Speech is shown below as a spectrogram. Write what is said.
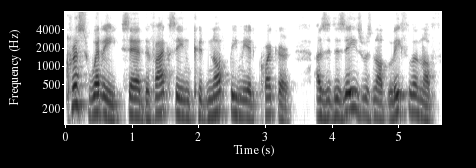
Chris Whitty said the vaccine could not be made quicker as the disease was not lethal enough,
